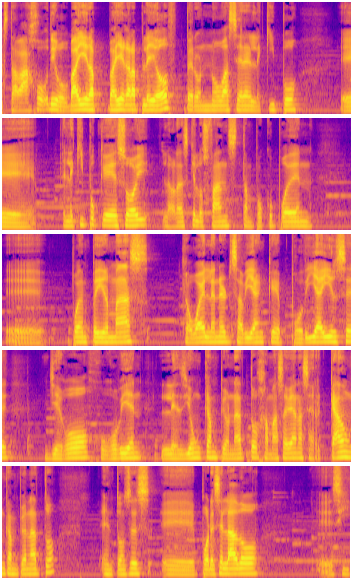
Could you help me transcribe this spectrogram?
hasta abajo. Digo, va a, llegar a, va a llegar a playoff, pero no va a ser el equipo. Eh, el equipo que es hoy. La verdad es que los fans tampoco pueden, eh, pueden pedir más. Kawhi Leonard sabían que podía irse. Llegó, jugó bien, les dio un campeonato. Jamás habían acercado un campeonato. Entonces, eh, por ese lado, si,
